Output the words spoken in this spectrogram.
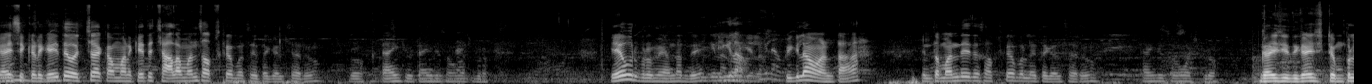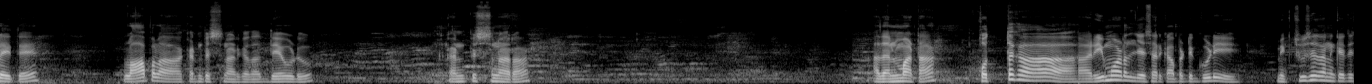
గైస్ ఇక్కడికైతే వచ్చాక మనకైతే చాలా మంది సబ్స్క్రైబర్స్ అయితే గెలిచారు. Bro thank you thank you so much bro ఏ ఊరు బ్రో మీ అందరిది? పిగిలామంట ఇంతమంది అయితే సబ్స్క్రైబర్లు అయితే కలిశారు thank you so much bro guys ఇది గైస్ టెంపుల్ అయితే. లోపల కనిపిస్తున్నాడు కదా దేవుడు. కనిపిస్తున్నారా? అదనమాట కొత్తగా రీమోడల్ చేశారు కాబట్టి గుడి. మీకు చూసేదానికైతే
